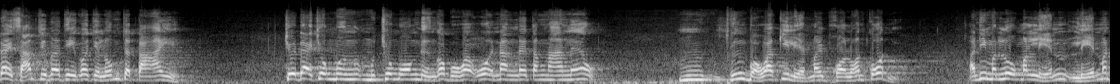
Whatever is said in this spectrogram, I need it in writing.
ได้ 30 นาทีก็จะล้มจะตายจะได้ชั่วโมงชั่วโมงหนึ่งก็บอกว่าโอ้ยนั่งได้ตั้งนานแล้วถึงบอกว่ากิเลสไม่พอร้อนก้น อันนี้มันลูกมันเหรียญเหรียญมัน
